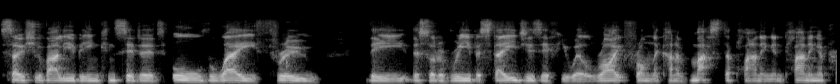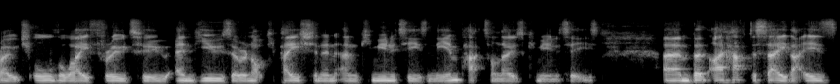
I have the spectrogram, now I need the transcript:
social value being considered all the way through the the sort of RIBA stages if you will right from the kind of master planning and planning approach all the way through to end user and occupation and, and communities and the impact on those communities. Um, but i have to say that is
